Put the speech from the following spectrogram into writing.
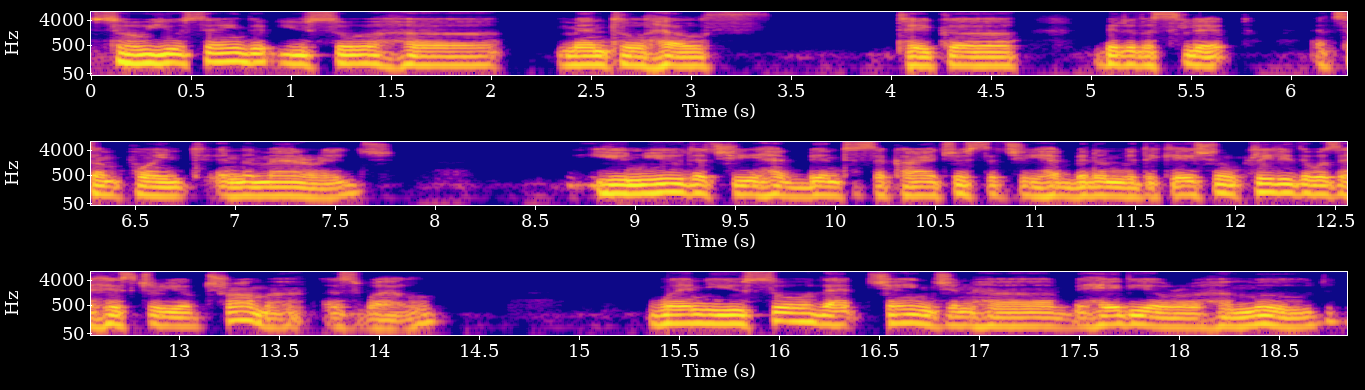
So you're saying that you saw her mental health take a bit of a slip at some point in the marriage. You knew that she had been to psychiatrists, that she had been on medication. Clearly, there was a history of trauma as well. When you saw that change in her behavior or her mood,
